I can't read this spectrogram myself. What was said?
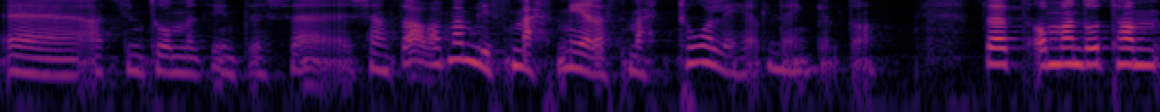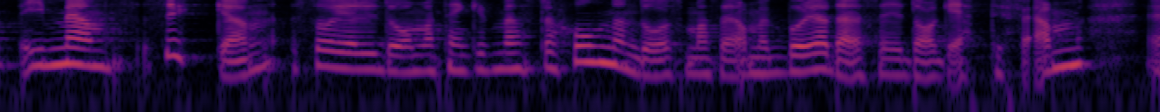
Eh, att symptomet inte kä- känns av, att man blir smärt, mera smärttålig helt enkelt. Då. Så att om man då tar i menscykeln så är det då, om man tänker på menstruationen då, som man säger, om man börjar där, säger dag 1 till 5. Eh,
